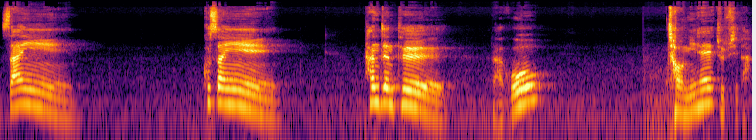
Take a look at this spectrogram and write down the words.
사인. 코사인. 탄젠트라고 정의해 줍시다.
